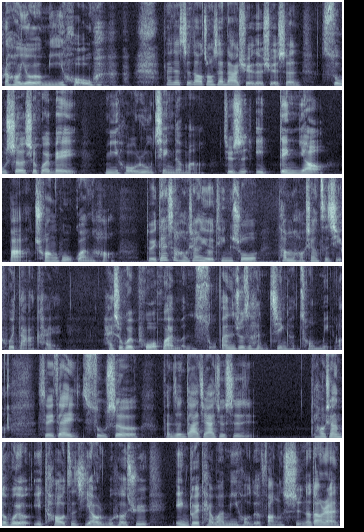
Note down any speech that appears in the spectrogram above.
然后又有猕猴。大家知道中山大学的学生宿舍是会被猕猴入侵的吗？就是一定要把窗户关好。对，但是好像有听说，他们好像自己会打开，还是会破坏门锁，反正就是很精很聪明啦。所以在宿舍，反正大家就是好像都会有一套自己要如何去应对台湾猕猴的方式。那当然，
